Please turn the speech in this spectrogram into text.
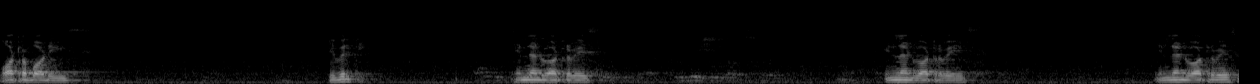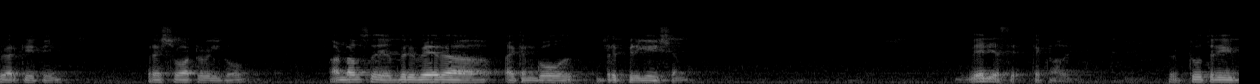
Water bodies, everything. Inland waterways. Inland waterways. Inland waterways we are keeping, fresh water will go. And also everywhere uh, I can go drip irrigation. Various technologies. The Two, three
